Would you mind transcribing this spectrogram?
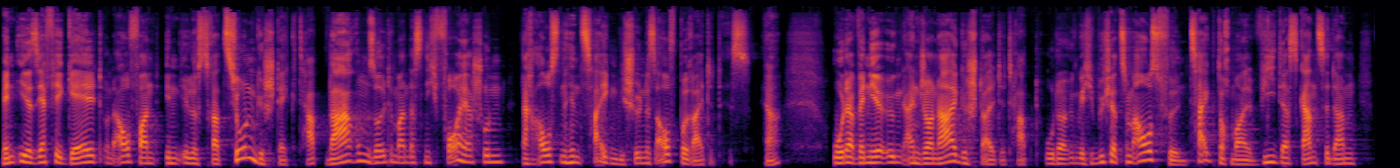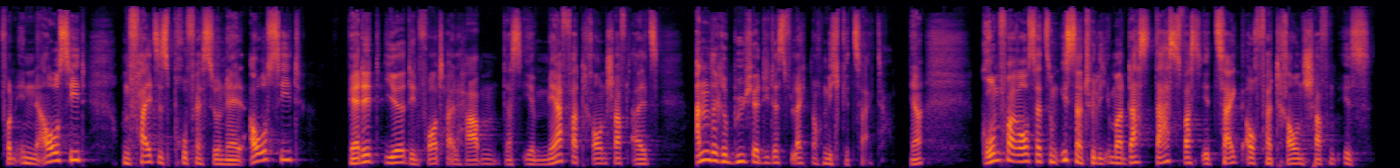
Wenn ihr sehr viel Geld und Aufwand in Illustrationen gesteckt habt, warum sollte man das nicht vorher schon nach außen hin zeigen, wie schön es aufbereitet ist, ja? Oder wenn ihr irgendein Journal gestaltet habt oder irgendwelche Bücher zum Ausfüllen, zeigt doch mal, wie das Ganze dann von innen aussieht. Und falls es professionell aussieht, werdet ihr den Vorteil haben, dass ihr mehr Vertrauen schafft als andere Bücher, die das vielleicht noch nicht gezeigt haben. Ja? Grundvoraussetzung ist natürlich immer, dass das, was ihr zeigt, auch vertrauensschaffend ist.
